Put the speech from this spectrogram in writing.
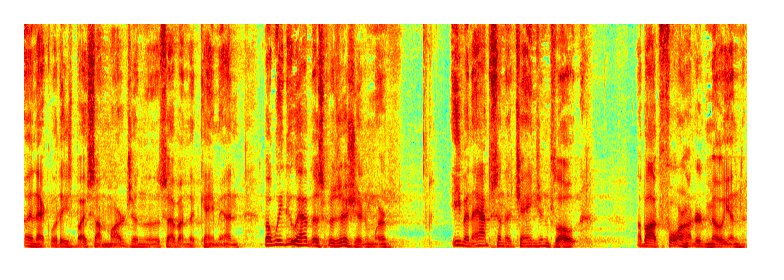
in equities by some margin than the seven that came in. But we do have this position where even absent a change in float, about 400 million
